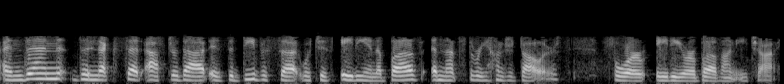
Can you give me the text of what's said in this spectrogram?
And then the next set after that is the Diva set, which is 80 and above, and that's $300 for 80 or above on each eye.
